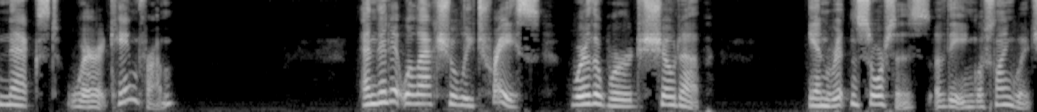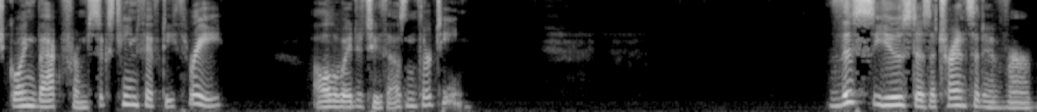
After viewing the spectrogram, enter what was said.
next, where it came from, and then it will actually trace where the word showed up in written sources of the English language, going back from 1653 all the way to 2013. This used as a transitive verb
